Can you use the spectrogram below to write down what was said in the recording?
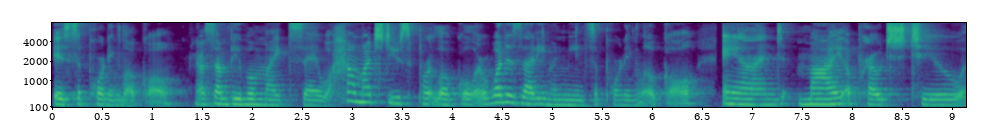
is supporting local. Now, some people might say, well, how much do you support local, or what does that even mean, supporting local? And my approach to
